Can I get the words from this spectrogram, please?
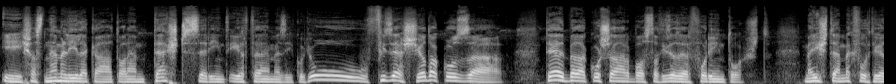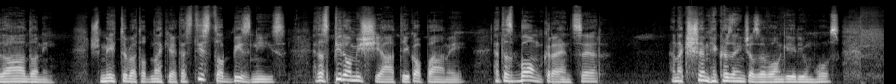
és azt nem lélek által, hanem test szerint értelmezik, hogy ó, fizessi, adakozzál, tedd bele a kosárba azt a tízezer forintost, mert Isten meg fog téged áldani, és még többet ad neked. Ez tiszta biznisz, hát ez piramis játék, apámé, hát ez bankrendszer. Ennek semmi köze nincs az evangéliumhoz.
